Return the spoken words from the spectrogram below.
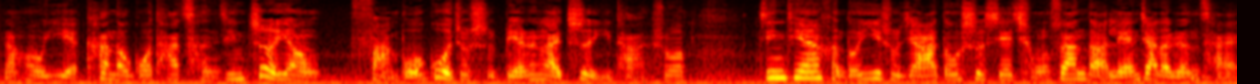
然后也看到过他曾经这样反驳过，就是别人来质疑他说。今天很多艺术家都是些穷酸的廉价的人才。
